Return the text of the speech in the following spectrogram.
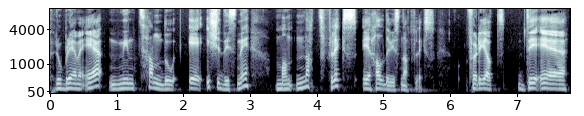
Problemet er Nintendo er ikke Disney, men Netflix er heldigvis Netflix. Fordi at det er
